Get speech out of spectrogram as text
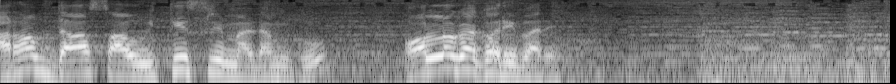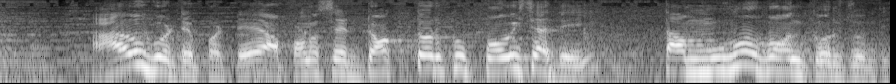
ଆରବ ଦାସ ଆଉ ଇତିଶ୍ରୀ ମ୍ୟାଡାମଙ୍କୁ ଅଲଗା କରିବାରେ ଆଉ ଗୋଟେ ପଟେ ଆପଣ ସେ ଡକ୍ଟରକୁ ପଇସା ଦେଇ ତା ମୁହଁ ବନ୍ଦ କରୁଛନ୍ତି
